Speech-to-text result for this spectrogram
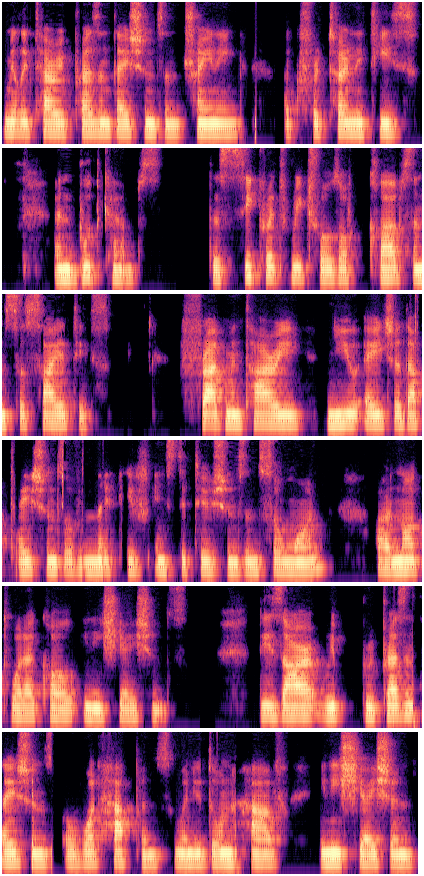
military presentations and training, like fraternities and boot camps, the secret rituals of clubs and societies, fragmentary new age adaptations of native institutions, and so on, are not what I call initiations. These are rep- representations of what happens when you don't have initiation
